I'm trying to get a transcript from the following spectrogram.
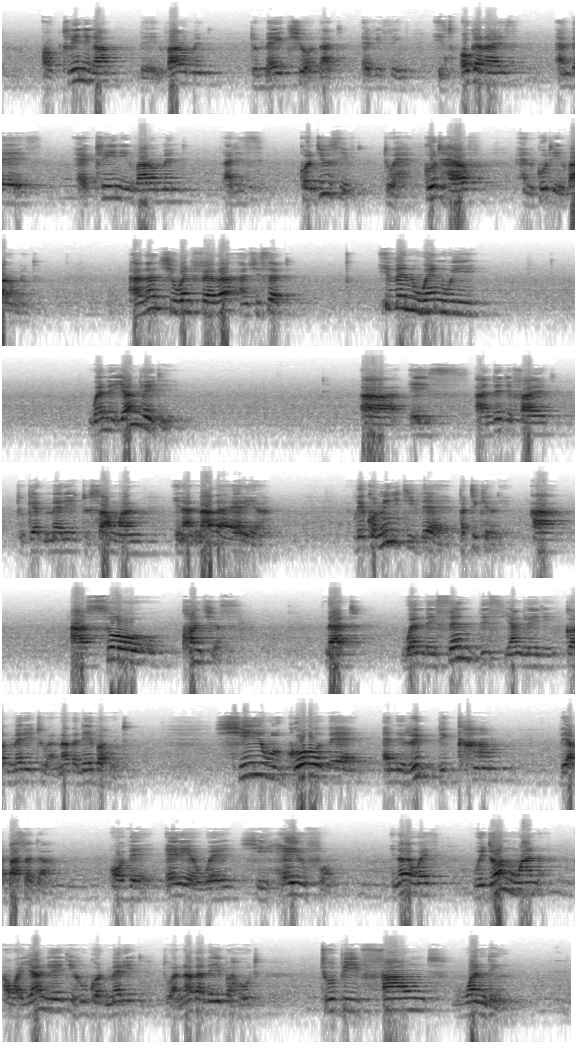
of cleaning up the environment to make sure that everything is organized and there is a clean environment that is conducive to good health and good environment. And then she went further and she said, even when we, when a young lady uh, is identified to get married to someone in another area, the community there particularly are, are so conscious that when they send this young lady got married to another neighborhood, she will go there and become the ambassador or the area where she hails from. In other words, we don't want our young lady who got married to another neighborhood to be found wanting.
